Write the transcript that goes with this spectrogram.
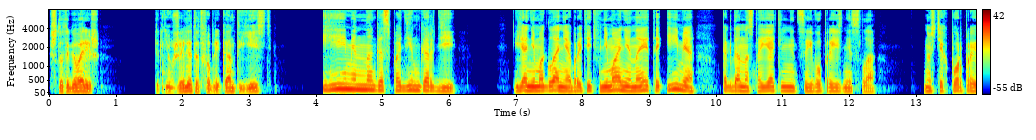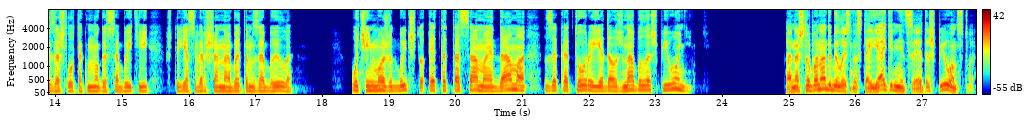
Что ты говоришь? Так неужели этот фабрикант и есть? Именно господин Горди. Я не могла не обратить внимания на это имя, когда настоятельница его произнесла. Но с тех пор произошло так много событий, что я совершенно об этом забыла. Очень может быть, что это та самая дама, за которой я должна была шпионить. «А на что понадобилось настоятельнице это шпионство?»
